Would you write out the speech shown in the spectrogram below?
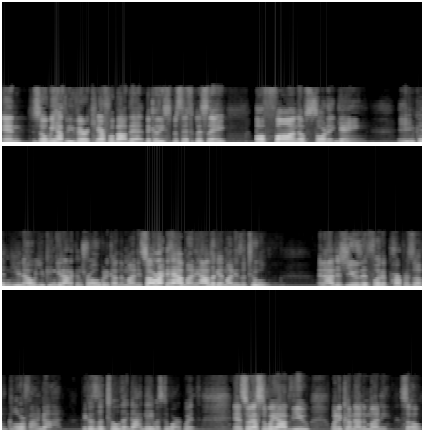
And so we have to be very careful about that because he specifically say, are fond of sordid gain. You can, you know, you can get out of control when it comes to money. It's all right to have money. I look at money as a tool. And I just use it for the purpose of glorifying God because it's a tool that God gave us to work with. And so that's the way I view when it comes down to money. So,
